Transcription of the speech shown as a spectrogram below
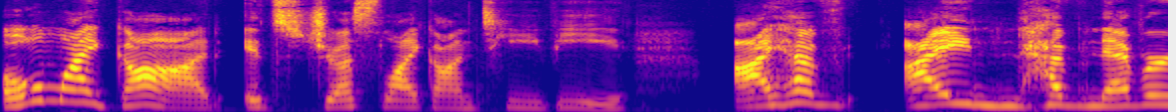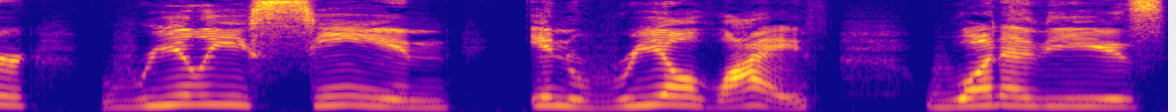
"Oh my god, it's just like on TV." I have I have never really seen in real life one of these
